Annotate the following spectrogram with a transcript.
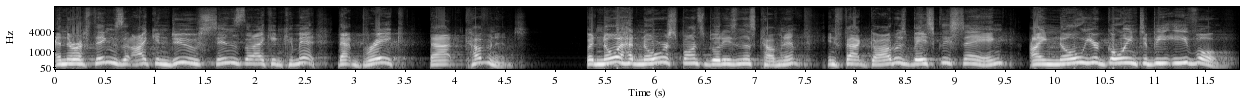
And there are things that I can do, sins that I can commit, that break that covenant. But Noah had no responsibilities in this covenant. In fact, God was basically saying, I know you're going to be evil.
